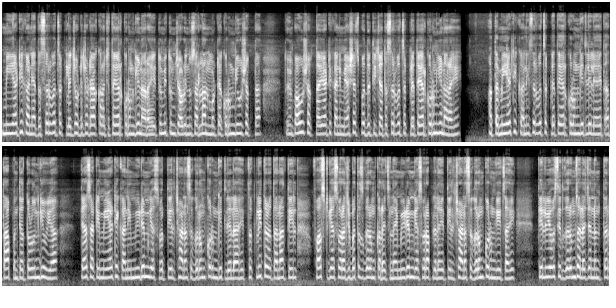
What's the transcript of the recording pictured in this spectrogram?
मी या ठिकाणी आता सर्व चकल्या छोट्या छोट्या आकाराच्या तयार करून घेणार आहे. तुम्ही तुमच्या आवडीनुसार लहान मोठ्या करून घेऊ शकता. तुम्ही पाहू शकता या ठिकाणी मी अशाच पद्धतीच्या आता सर्व चकल्या तयार करून घेणार आहे. आता मी या ठिकाणी सर्व चकल्या तयार करून घेतलेल्या आहेत. आता आपण त्या तळून घेऊया. त्यासाठी मी या ठिकाणी मीडियम गॅसवर तेल छान असं गरम करून घेतलेलं आहे. चकली तळताना तेल फास्ट गॅसवर अजिबातच गरम करायचं नाही. मीडियम गॅसवर आपल्याला हे तेल छान असं गरम करून घ्यायचं आहे. तेल व्यवस्थित गरम झाल्याच्यानंतर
